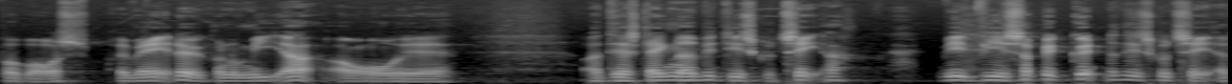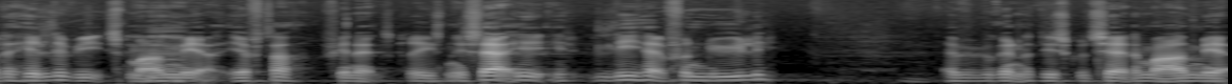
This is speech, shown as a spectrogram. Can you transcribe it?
på vores private økonomier, og, øh, og det er slet ikke noget, vi diskuterer. Vi, vi er så begyndt at diskutere det heldigvis meget Mm. mere efter finanskrisen. Især i, i- lige her for nylig, at vi begyndt at diskutere det meget mere.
